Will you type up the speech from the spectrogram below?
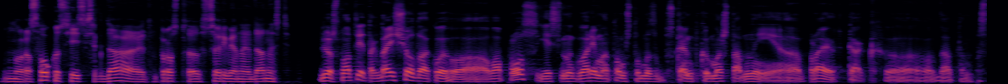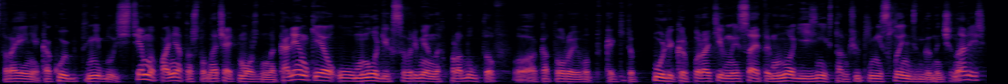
Ну, расфокус есть всегда, это просто современная данность. Леш, смотри, тогда еще такой а, вопрос. Если мы говорим о том, что мы запускаем такой масштабный а, проект, как а, да, там, построение какой бы то ни было системы, понятно, что начать можно на коленке. У многих современных продуктов, которые вот какие-то поликорпоративные сайты, многие из них там чуть ли не с лендинга начинались.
